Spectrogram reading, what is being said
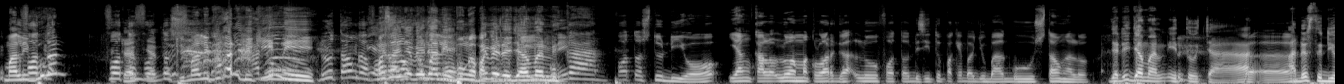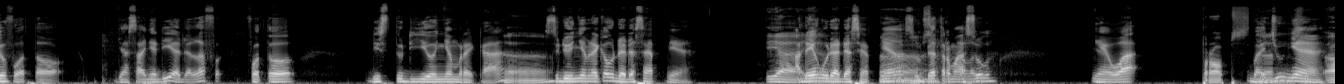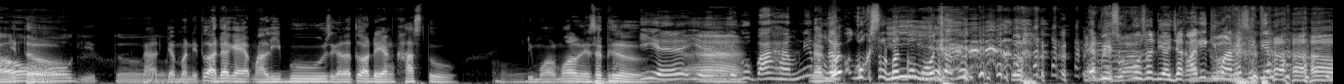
Malibu Foto- kan foto-foto di Malibu kan bikini. Lu tau nggak Masa lu ke beda. Malibu nggak Ini pakai beda zaman nih. Bukan foto studio yang kalau lu sama keluarga lu foto di situ pakai baju bagus, tau nggak lu? Jadi zaman itu, Cak, Heeh. ada studio foto. Jasanya dia adalah fo- foto di studionya mereka. Studionya mereka udah ada setnya. Iya. ada yang iya. udah ada setnya, sudah termasuk nyewa. Props dan- bajunya, oh, gitu. gitu. Nah, zaman itu ada kayak Malibu segala tuh ada yang khas tuh Oh. di mall-mall biasa tuh. Iya, iya, Nah. iya, gue paham. Nih Nah, emang gua- nggak, gue kesel banget gue Iya. ngocak gue. eh besok gak usah diajak lagi gimana sih dia?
